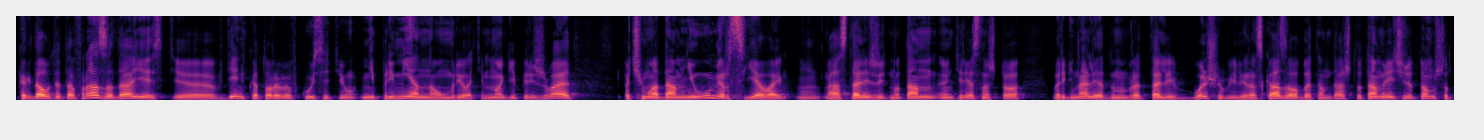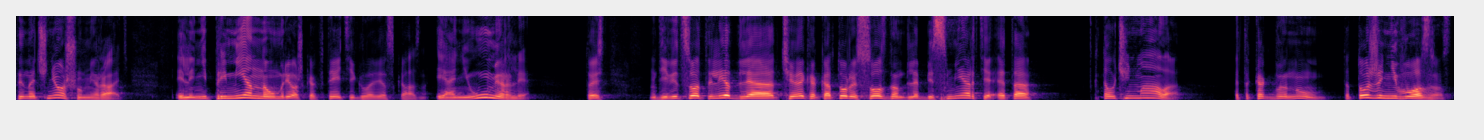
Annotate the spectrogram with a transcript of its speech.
когда вот эта фраза, да, есть, э, в день, в который вы вкусите, непременно умрете. Многие переживают, почему Адам не умер с Евой, а остались жить. Но там интересно, что в оригинале, я думаю, брат Тали больше или рассказывал об этом, да, что там речь идет о том, что ты начнешь умирать. Или непременно умрешь, как в третьей главе сказано. И они умерли. То есть 900 лет для человека, который создан для бессмертия, это, это очень мало. Это как бы, ну, это тоже не возраст.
